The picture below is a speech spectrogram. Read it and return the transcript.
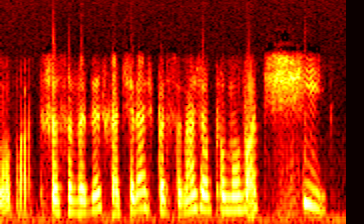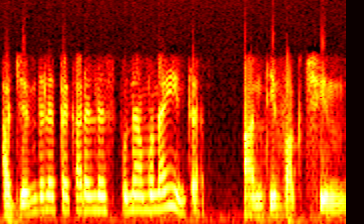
promovat. Și o să vedeți că aceleași personaje au promovat și agendele pe care le spuneam înainte. Antivaccin,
